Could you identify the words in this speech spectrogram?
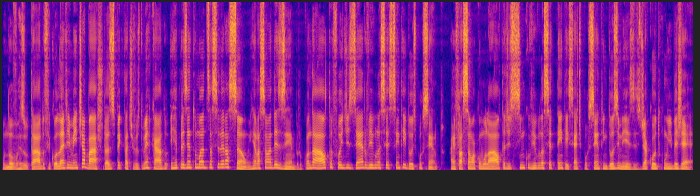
O novo resultado ficou levemente abaixo das expectativas do mercado e representa uma desaceleração em relação a dezembro, quando a alta foi de 0,62%. A inflação acumula alta de 5,77% em 12 12 meses, de acordo com o IBGE.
